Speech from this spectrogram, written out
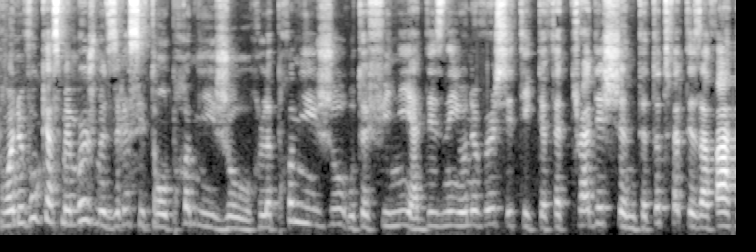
Pour un nouveau cast member, je me dirais c'est ton premier jour. Le premier jour où tu as fini à Disney University, que tu as fait Tradition, tu as tout fait tes affaires,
